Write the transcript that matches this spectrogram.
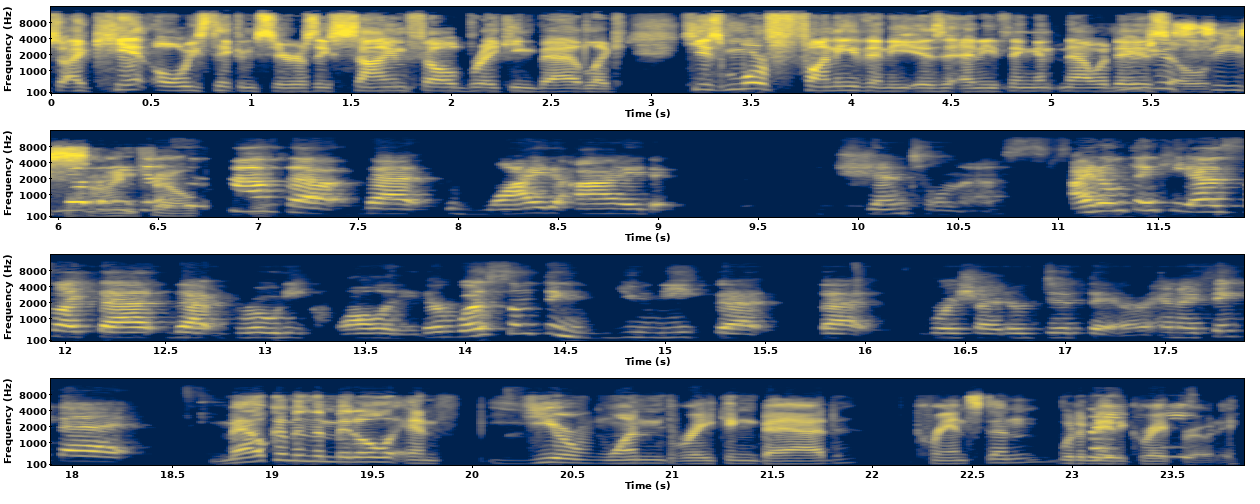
So I can't always take him seriously. Seinfeld, Breaking Bad, like he's more funny than he is anything you nowadays. just so see Yeah, but he Seinfeld. doesn't have that that wide-eyed gentleness. I don't think he has like that that Brody quality. There was something unique that that Roy Scheider did there, and I think that Malcolm in the Middle and year one Breaking Bad, Cranston would have But made a great Brody.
